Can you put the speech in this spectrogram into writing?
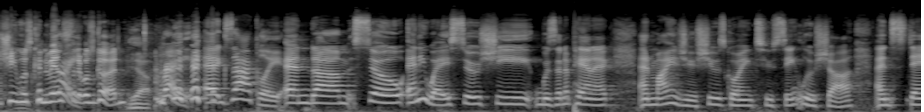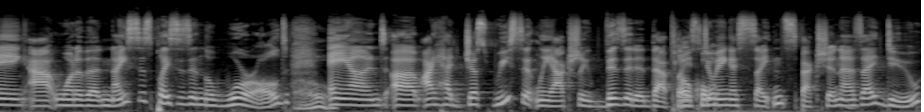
she was convinced Right. that it was good. Yeah. right exactly and um, so anyway so she was in a panic and mind you she was going to st lucia and staying at one of the nicest places in the world Oh. and um, i had just recently actually visited that place Oh, cool. doing a site inspection as i do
